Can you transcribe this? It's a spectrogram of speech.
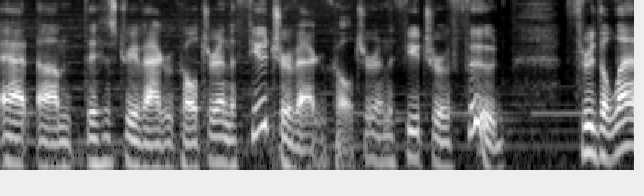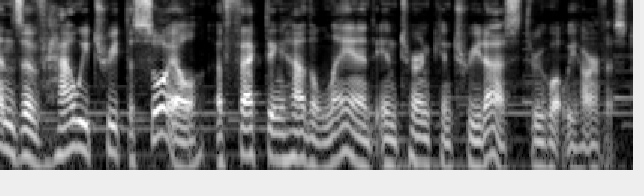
at um, the history of agriculture and the future of agriculture and the future of food through the lens of how we treat the soil affecting how the land in turn can treat us through what we harvest.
